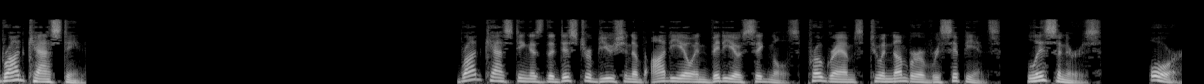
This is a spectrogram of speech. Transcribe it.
Broadcasting Broadcasting is the distribution of audio and video signals programs to a number of recipients, listeners, or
